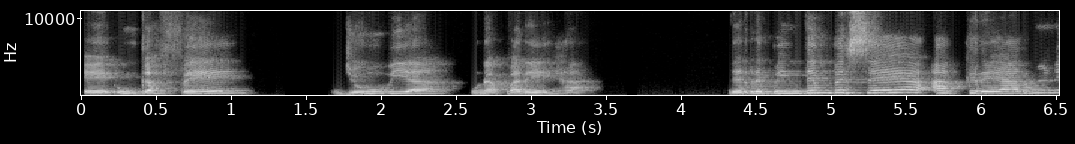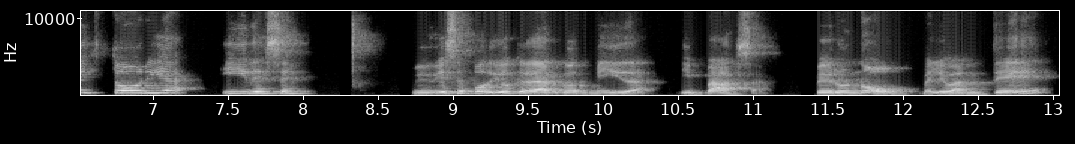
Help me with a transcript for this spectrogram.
eh, un café lluvia, una pareja. De repente empecé a crearme una historia y me hubiese podido quedar dormida y pasa, pero no, me levanté,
